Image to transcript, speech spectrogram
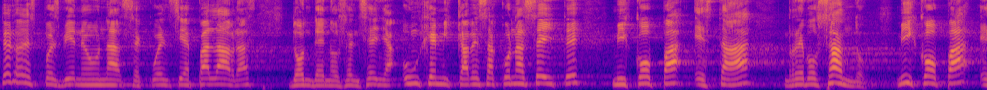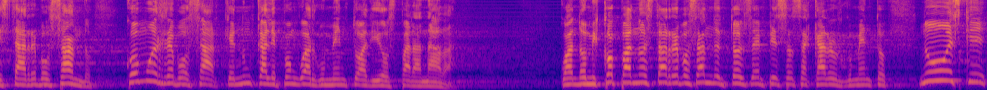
Pero después viene una secuencia de palabras donde nos enseña, unge mi cabeza con aceite, mi copa está rebosando, mi copa está rebosando. ¿Cómo es rebosar? Que nunca le pongo argumento a Dios para nada. Cuando mi copa no está rebosando, entonces empiezo a sacar argumento. No, es que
